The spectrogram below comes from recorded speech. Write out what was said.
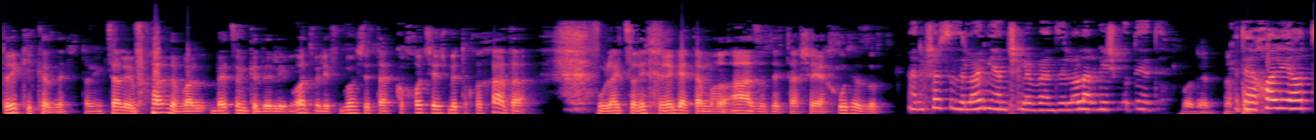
tricky כזה, שאתה נמצא לבד, אבל בעצם כדי לראות ולפגוש את הכוחות שיש בתוכך, אתה אולי צריך רגע את המראה הזאת, את השייכות הזאת. אני חושבת שזה לא עניין של לבד, זה לא להרגיש בודד. בודד, נכון. אתה יכול להיות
